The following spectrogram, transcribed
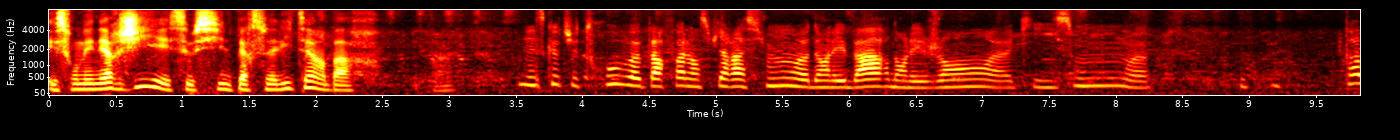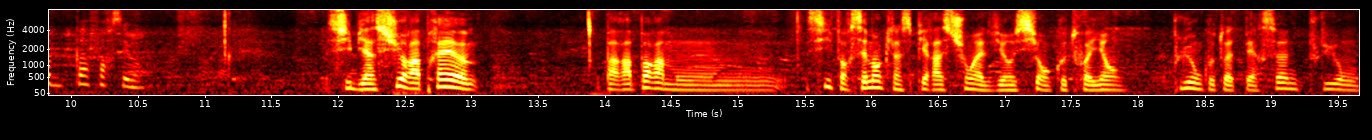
et son énergie. Et c'est aussi une personnalité, un bar. Est-ce que tu trouves euh, parfois l'inspiration euh, dans les bars, dans les gens euh, qui y sont pas, pas forcément? Si, bien sûr. Après, par rapport à mon. Si, forcément que l'inspiration, elle vient aussi en côtoyant. Plus on côtoie de personnes, plus on,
